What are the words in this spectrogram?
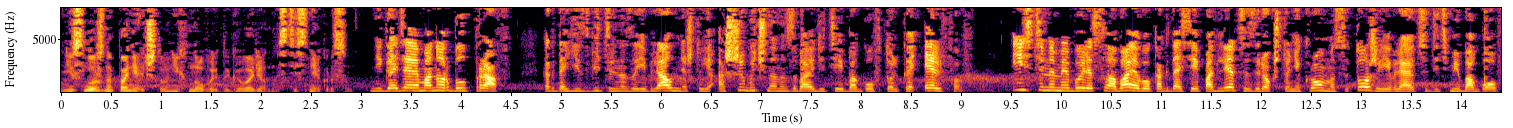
Несложно понять, что у них новые договоренности с Некросом. Негодяй Манор был прав, когда язвительно заявлял мне, что я ошибочно называю детей богов только эльфов. Истинными были слова его, когда сей подлец изрек, что некромосы тоже являются детьми богов.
